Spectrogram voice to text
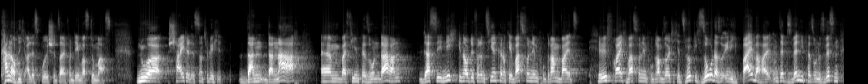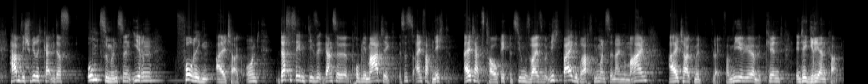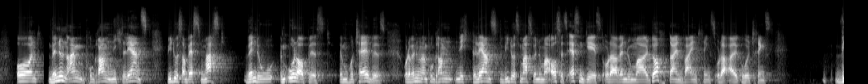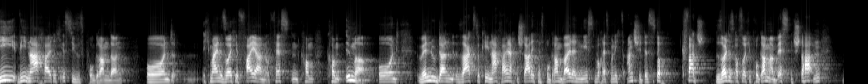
kann auch nicht alles Bullshit sein von dem, was du machst. Nur scheitert es natürlich dann danach ähm, bei vielen Personen daran, dass sie nicht genau differenzieren können, okay, was von dem Programm war jetzt hilfreich, was von dem Programm sollte ich jetzt wirklich so oder so ähnlich beibehalten. Und selbst wenn die Personen es wissen, haben sie Schwierigkeiten, das umzumünzen in ihren vorigen Alltag. Und das ist eben diese ganze Problematik. Es ist einfach nicht alltagstauglich, beziehungsweise wird nicht beigebracht, wie man es in einem normalen Alltag mit vielleicht Familie, mit Kind integrieren kann. Und wenn du in einem Programm nicht lernst, wie du es am besten machst, wenn du im Urlaub bist, im Hotel bist, oder wenn du in einem Programm nicht lernst, wie du es machst, wenn du mal auswärts essen gehst oder wenn du mal doch deinen Wein trinkst oder Alkohol trinkst, wie, wie nachhaltig ist dieses Programm dann? Und ich meine, solche Feiern und Festen kommen, kommen immer. Und wenn du dann sagst, okay, nach Weihnachten starte ich das Programm, weil dann die nächste Woche erstmal nichts ansteht, das ist doch Quatsch. Du solltest auch solche Programme am besten starten,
